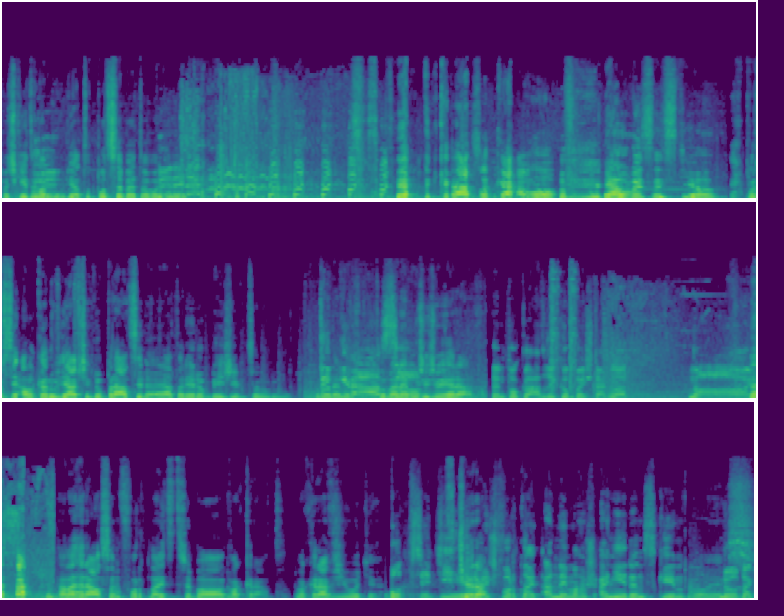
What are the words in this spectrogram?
Počkej, to mám udělat to pod sebe, to Ne, hodit. Ty kráso, kámo, já vůbec nestíhám. Jak prostě Alkan udělá všechnu práci, ne? Já tady jenom běžím celou dobu. Tohle, Ty kráso. tohle nemůžeš vyhrát. Ten poklad vykopeš takhle. Nice. Ale hrál jsem Fortnite třeba dvakrát. Dvakrát v životě. Po třetí Včera- hraješ Fortnite a nemáš ani jeden skin. Oh, yes. No tak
